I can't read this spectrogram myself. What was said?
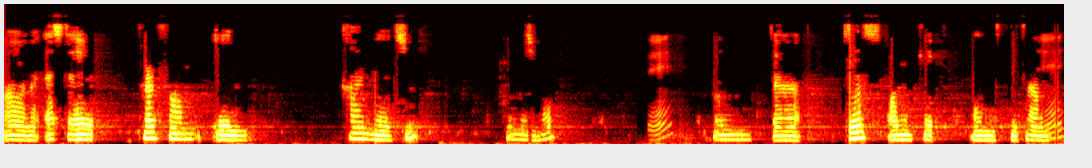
Um, as they perform in Carnegie, Carnegie Hall, 네. um, the Youth Olympic and become 네.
